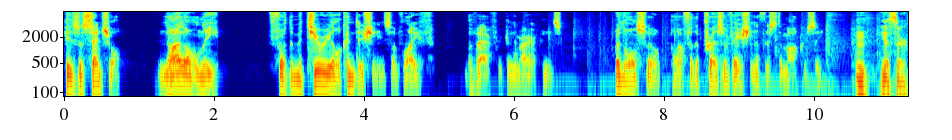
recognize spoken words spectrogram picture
is essential, not only for the material conditions of life of African Americans, but also uh, for the preservation of this democracy. Mm, yes, sir.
